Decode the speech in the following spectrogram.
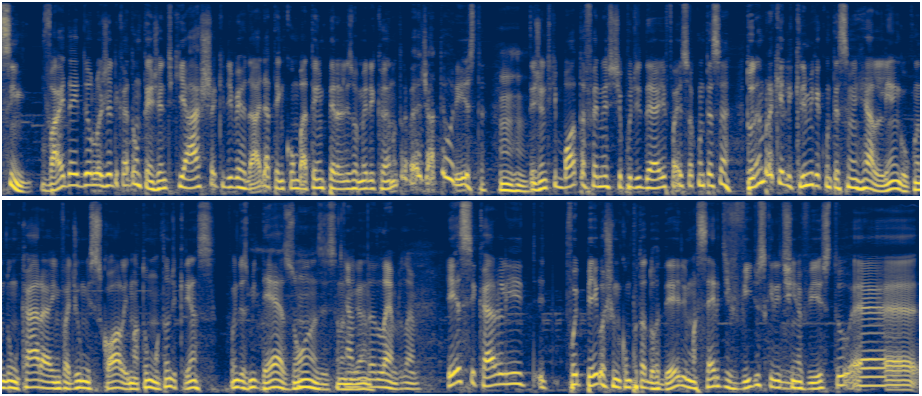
sim, vai da ideologia de cada um. Tem gente que acha que de verdade ah, tem que combater o imperialismo americano através de terrorista. Uhum. Tem gente que bota fé nesse tipo de ideia e faz isso acontecer. Tu lembra aquele crime que aconteceu em Realengo, quando um cara invadiu uma escola e matou um montão de criança? Foi em 2010, 11, se não me Ah, engano. lembro, lembro. Esse cara, ele foi pego, acho que no computador dele, uma série de vídeos que ele tinha visto. É...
